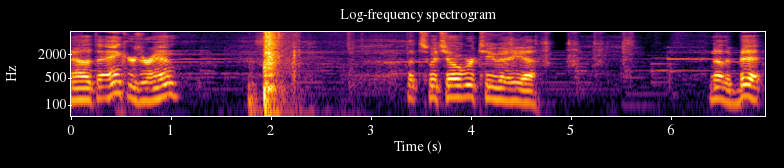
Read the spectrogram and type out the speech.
now that the anchors are in, let's switch over to a uh, another bit.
